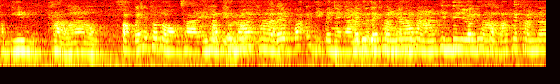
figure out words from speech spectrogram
ขมิ้นค่ะ ว้าว ฝากไว้ให้ทดลองใช้ขแล้อวบเดี๋คุยวณเรามากค่ะ จะได้ว่าเอ้ยดีเป็นยังไงมาดูจะในได้ครั้งหน้านะยินดีเลมายดูผค่ะลลัพธ์ในครั้งหน้า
